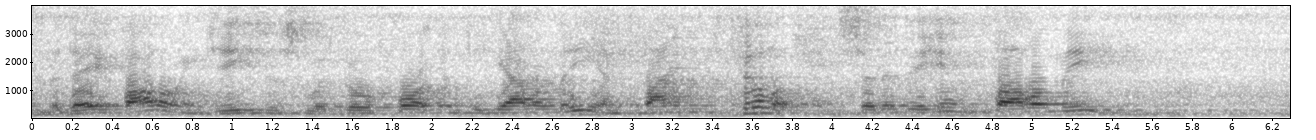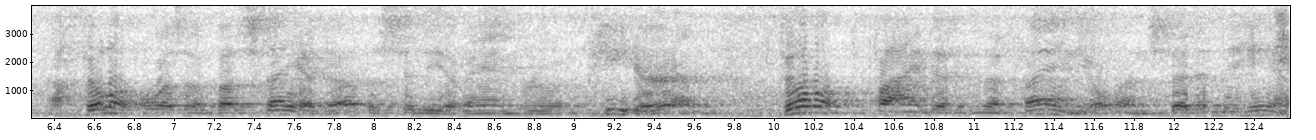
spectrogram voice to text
And the day following, Jesus would go forth into Galilee and finding Philip, and said unto him, Follow me. Now Philip was of Bethsaida, the city of Andrew and Peter, and Philip findeth Nathanael, and said unto him,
